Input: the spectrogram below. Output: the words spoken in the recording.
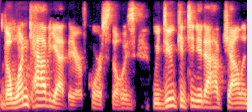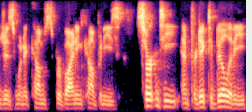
The one caveat there, of course, though, is we do continue to have challenges when it comes to providing companies certainty and predictability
